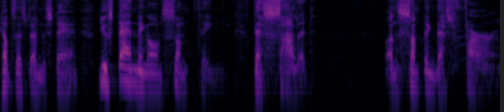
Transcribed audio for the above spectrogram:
helps us to understand. You're standing on something that's solid, on something that's firm.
